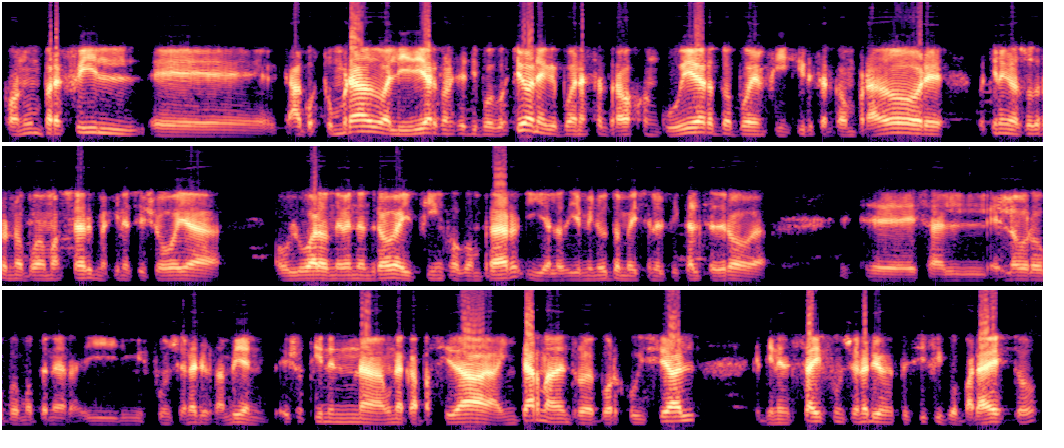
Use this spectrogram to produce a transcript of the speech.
con un perfil eh, acostumbrado a lidiar con este tipo de cuestiones, que pueden hacer trabajo encubierto, pueden fingir ser compradores, cuestiones que nosotros no podemos hacer. Imagínense, yo voy a, a un lugar donde venden droga y finjo comprar y a los 10 minutos me dicen el fiscal se droga este, es el, logro que podemos tener. Y mis funcionarios también. Ellos tienen una, una capacidad interna dentro del Poder Judicial, que tienen seis funcionarios específicos para esto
